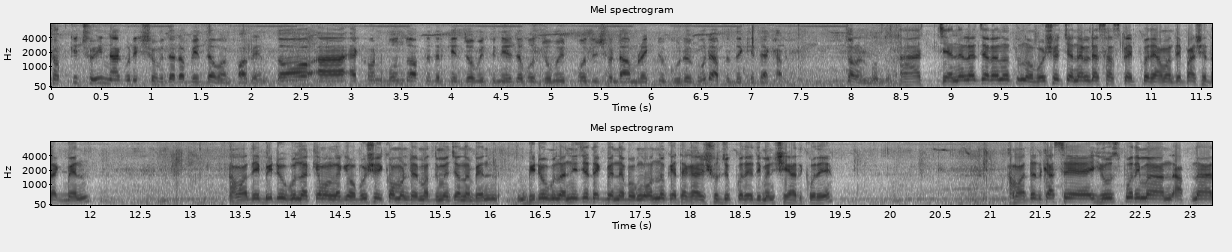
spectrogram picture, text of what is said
সবকিছুই নাগরিক সুবিধাটা বিদ্যমান পাবেন। তো এখন বন্ধু আপনাদেরকে জমিতে নিয়ে যাব। জমির পজিশনটা আমরা একটু ঘুরে ঘুরে আপনাদেরকে দেখাবো। চলেন বন্ধু। আর চ্যানেলে যারা নতুন, অবশ্যই চ্যানেলটা সাবস্ক্রাইব করে আমাদের পাশে থাকবেন। আমাদের ভিডিওগুলো কেমন লাগে অবশ্যই কমেন্টের মাধ্যমে জানাবেন। ভিডিওগুলো নিজে দেখবেন এবং অন্যকে দেখার সুযোগ করে দিবেন শেয়ার করে। আমাদের কাছে হিউজ পরিমাণ আপনার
